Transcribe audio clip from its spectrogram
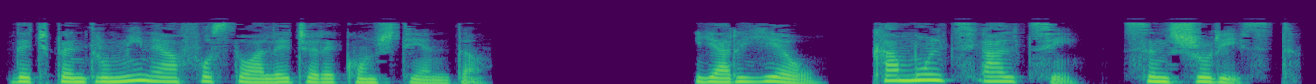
deci pentru mine a fost o alegere conștientă. Iar eu, ca mulți alții, sunt jurist.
